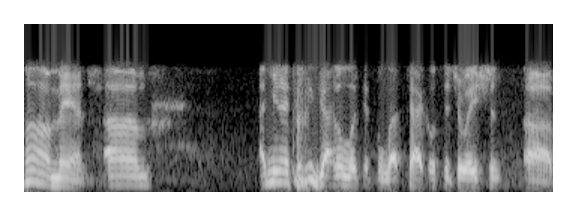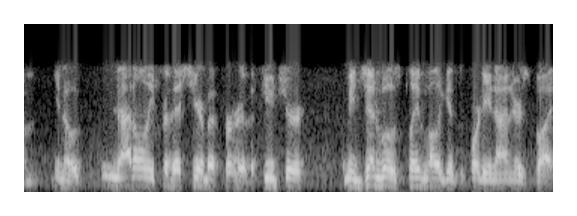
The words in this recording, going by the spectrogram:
Oh man, um, I mean, I think you've got to look at the left tackle situation. Um, you know, not only for this year but for the future. I mean, Jed Wills played well against the 49ers, but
